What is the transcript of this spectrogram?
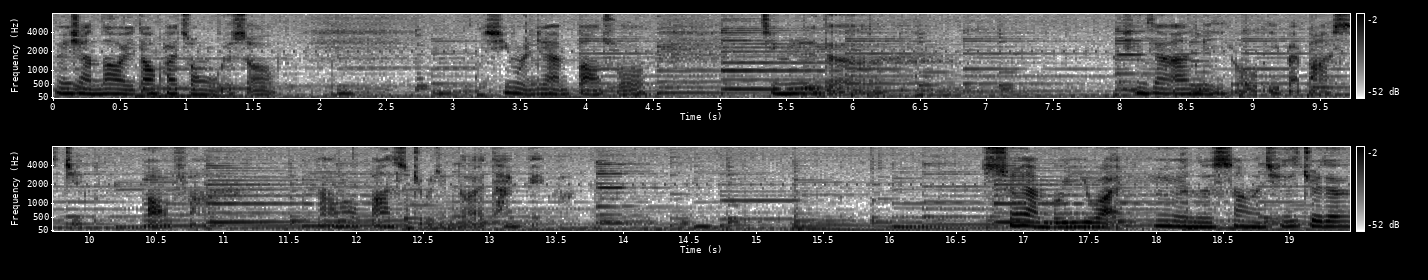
没想到一到快中午的时候，新闻竟然报说，今日的新增案例有一百八十件爆发，然后八十九件都在台北吧。虽然不意外，因为原则上其实觉得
